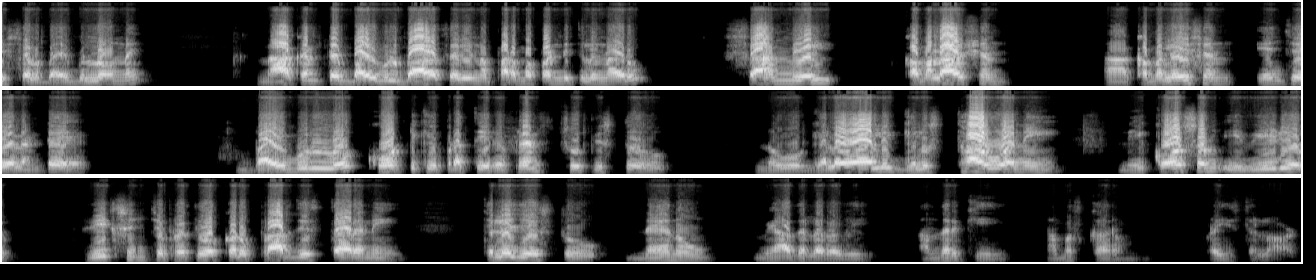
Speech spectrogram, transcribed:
విషయాలు బైబిల్లో ఉన్నాయి. నాకంటే బైబిల్ బాగా చదివిన పరమ పండితులు ఉన్నారు. శామ్యుయల్ కమలాషన్ కమలేషన్ ఏం చేయాలంటే బైబిల్లో కోర్టుకి ప్రతి రిఫరెన్స్ చూపిస్తూ నువ్వు గెలవాలి గెలుస్తావు అని నీ కోసం ఈ వీడియో వీక్షించే ప్రతి ఒక్కరూ ప్రార్థిస్తారని తెలియజేస్తూ నేను మీ ఆదల రవి. అందరికీ నమస్కారం. ప్రైజ్ ద లాడ్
